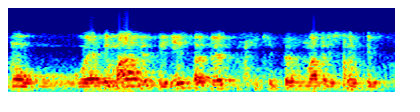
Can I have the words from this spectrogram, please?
Ну, у этой матрицы есть, соответственно, какие-то матричные коэффициенты.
